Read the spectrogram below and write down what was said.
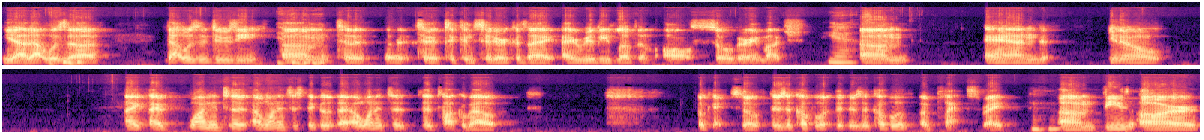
Yeah, that was a that was a doozy um, to, to to consider because I I really love them all so very much. Yeah. Um, and you know, I I wanted to I wanted to stick I wanted to to talk about Okay, so there's a couple of there's a couple of, of plants, right? Mm-hmm. Um, these are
